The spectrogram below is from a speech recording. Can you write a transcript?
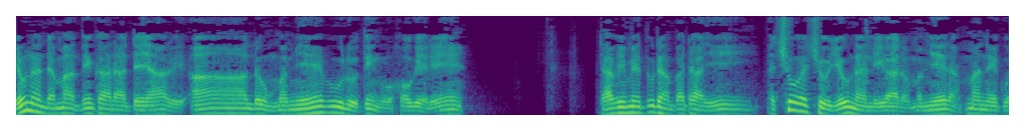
ယုံနာဓမ္မသင်္ခါရတရားတွေအားလုံးမမြဲဘူးလို့တင့်ကိုဟောခဲ့တယ် ဒါပေမဲ့သူရံပဋ္ဌာကြီးအချို့အချို့ယုံနာတွေကတော့မမြဲတာမှန်တယ်ကွ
